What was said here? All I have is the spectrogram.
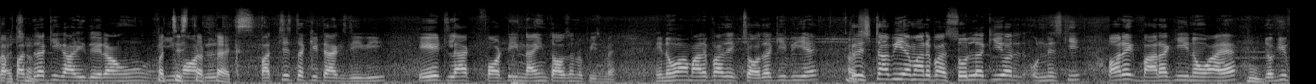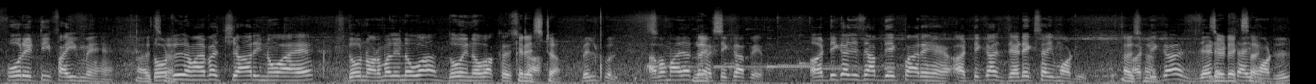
मैं अच्छा। पंद्रह की गाड़ी दे रहा हूँ 25 तक टैक्स। पच्चीस तक की टैक्स दी हुई eight lakh forty nine thousand rupees में इनोवा हमारे पास एक चौदह की भी है अच्छा। क्रिस्टा भी है हमारे पास सोलह की और उन्नीस की और एक बारह की इनोवा है जो कि फोर एट्टी फाइव में है अच्छा। टोटल हमारे पास चार इनोवा है दो नॉर्मल इनोवा दो इनोवा क्रिस्टा। बिल्कुल अब हम आ जाते हैं अर्टिका पे अर्टिका जैसे आप देख पा रहे हैं Ertiga Z X I model अच्छा। Ertiga Z X I model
